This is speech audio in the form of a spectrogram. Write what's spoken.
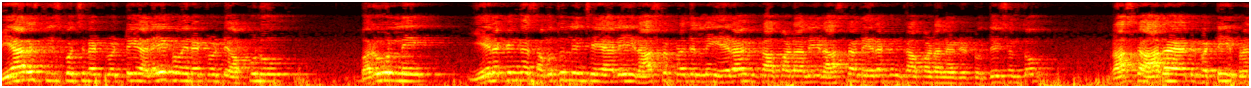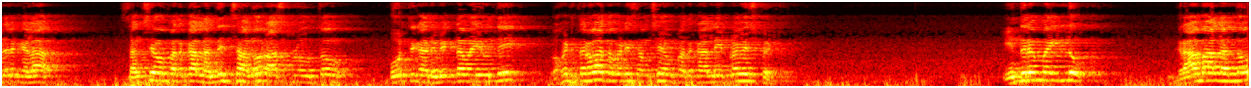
బీఆర్ఎస్ తీసుకొచ్చినటువంటి అనేకమైనటువంటి అప్పులు బరువుల్ని ఏ రకంగా సమతుల్యం చేయాలి రాష్ట్ర ప్రజల్ని ఏ రకంగా కాపాడాలి రాష్ట్రాన్ని ఏ రకంగా కాపాడాలి అనేటువంటి ఉద్దేశంతో రాష్ట్ర ఆదాయాన్ని బట్టి ప్రజలకు ఎలా సంక్షేమ పథకాలను అందించాలో రాష్ట్ర ప్రభుత్వం పూర్తిగా నిమగ్నమై ఉంది. ఒకటి తర్వాత ఒకటి సంక్షేమ పథకాల్ని ప్రవేశపెట్టింది. ఇందిరమ్మ ఇల్లు గ్రామాలలో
